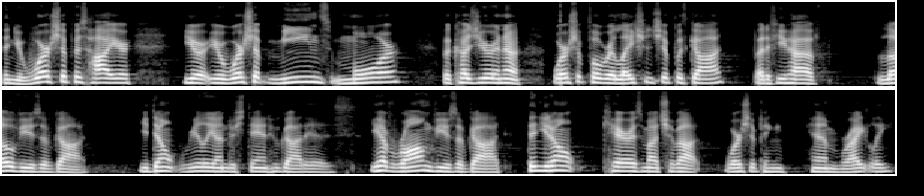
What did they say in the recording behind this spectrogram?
then your worship is higher. Your, your worship means more because you're in a worshipful relationship with God. But if you have low views of God, you don't really understand who God is. You have wrong views of God, then you don't care as much about worshiping Him rightly.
